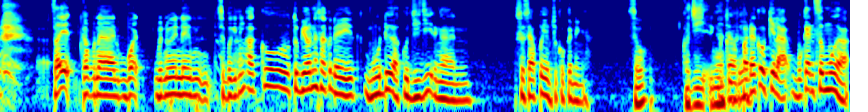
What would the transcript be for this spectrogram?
Syed kau pernah buat benda-benda sebegini? Aku To be honest Aku dari muda Aku jijik dengan Sesiapa yang cukup kening lah. So Kau jijik dengan Macam aku ke? pada aku okay lah. Bukan semua. Lah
